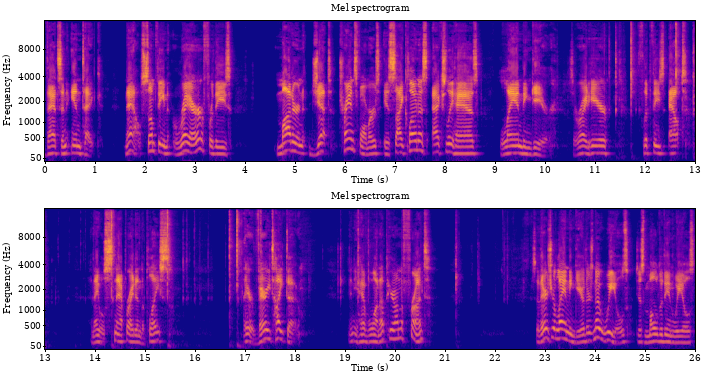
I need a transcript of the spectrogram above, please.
that's an intake. Now, something rare for these modern jet transformers is Cyclonus actually has landing gear. So right here, flip these out and they will snap right into place. They are very tight though. Then you have one up here on the front. So there's your landing gear. There's no wheels, just molded in wheels.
